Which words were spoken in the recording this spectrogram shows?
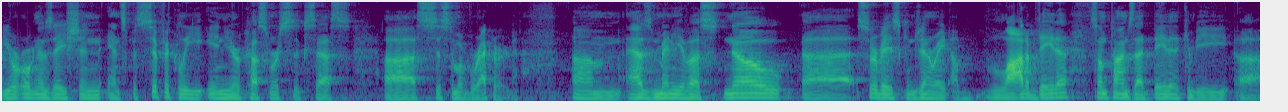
your organization and specifically in your customer success system of record. Um, as many of us know, uh, surveys can generate a lot of data. Sometimes that data can be uh,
